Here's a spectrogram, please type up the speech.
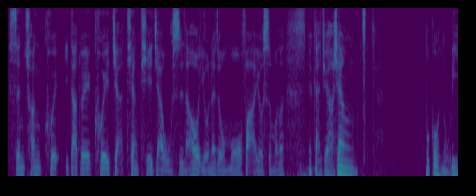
身穿盔一大堆盔甲，像铁甲武士，然后有那种魔法，有什么的，那感觉好像 不够努力。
